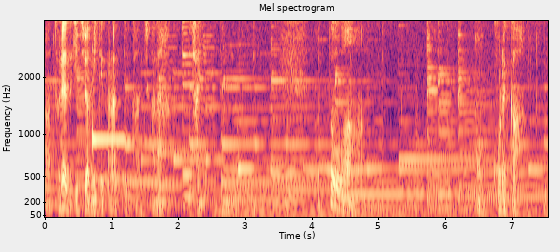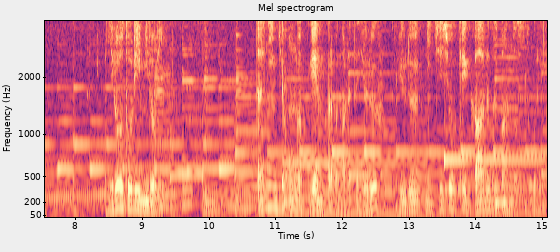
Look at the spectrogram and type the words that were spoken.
まあ、とりあえず1話見てからっていう感じかな。とはあこれか。彩り緑。大人気音楽ゲームから生まれたゆるゆる日常系ガールズバンドストーリー。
